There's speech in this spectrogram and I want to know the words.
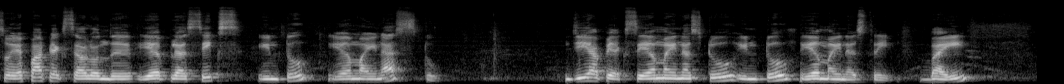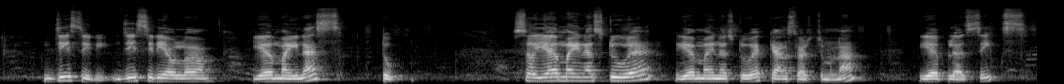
so f of x எவ்வளோ வந்து a plus 6 into a minus 2 g of x a minus 2 into a minus 3 by gcd gcd எவ்வளோ a minus 2 so a minus 2 a minus 2 cancel அடிச்சோம்னா a plus 6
